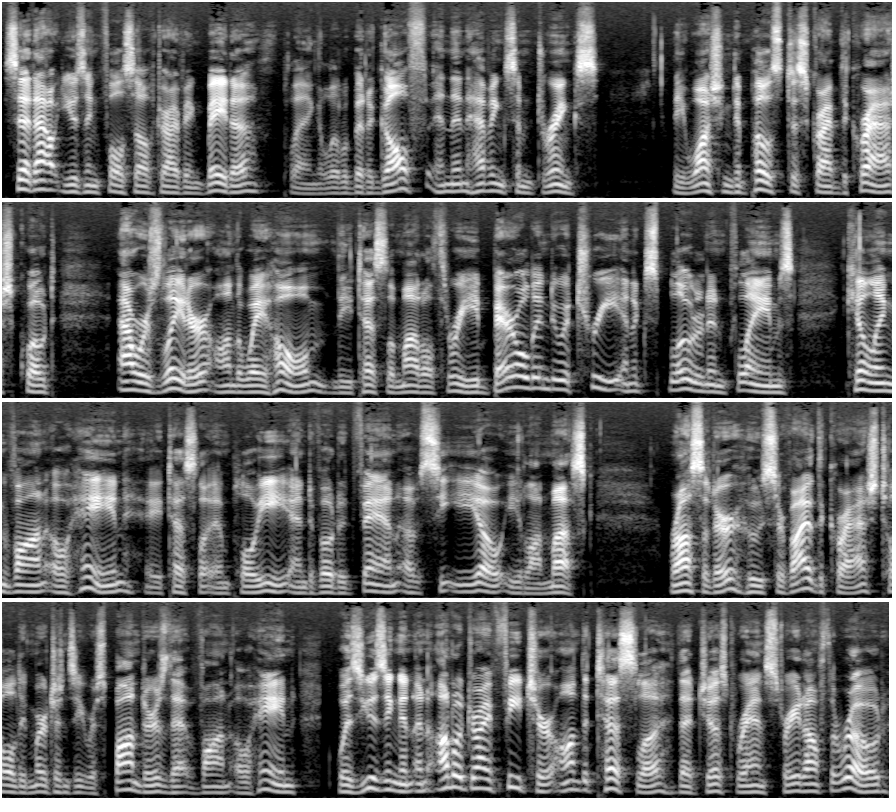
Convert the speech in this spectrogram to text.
set out using full self driving beta, playing a little bit of golf, and then having some drinks. The Washington Post described the crash, quote, Hours later, on the way home, the Tesla Model 3 barreled into a tree and exploded in flames, killing Von Ohain, a Tesla employee and devoted fan of CEO Elon Musk. Rossiter, who survived the crash, told emergency responders that Von Ohain was using an, an auto drive feature on the Tesla that just ran straight off the road,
